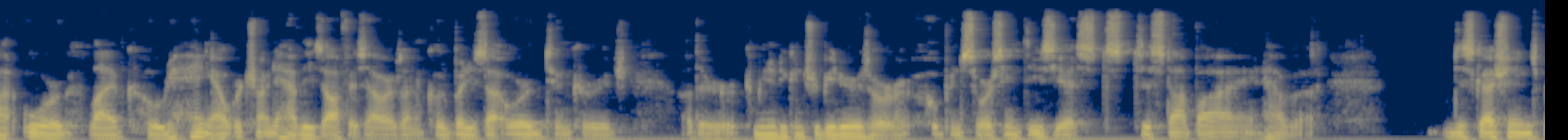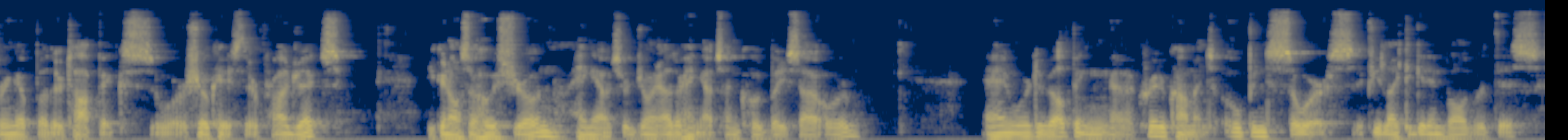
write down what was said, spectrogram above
CodeBuddies.org live code hangout. We're trying to have these office hours on CodeBuddies.org to encourage other community contributors or open source enthusiasts to stop by and have uh, discussions, bring up other topics, or showcase their projects. You can also host your own hangouts or join other hangouts on CodeBuddies.org and we're developing uh, Creative Commons open source. If you'd like to get involved with this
